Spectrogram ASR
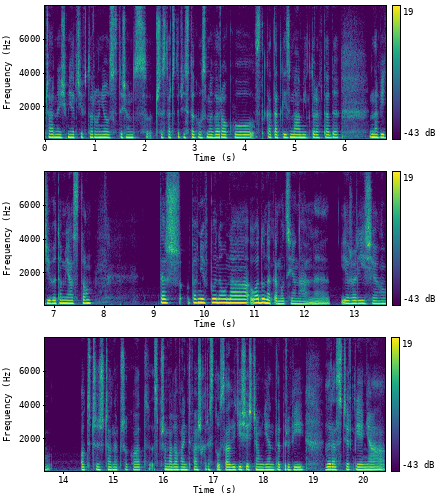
Czarnej Śmierci w Toruniu z 1348 roku, z kataklizmami, które wtedy nawiedziły to miasto, też pewnie wpłynął na ładunek emocjonalny. Jeżeli się odczyszcza na przykład z przemalowań twarz Chrystusa, widzi się ściągnięte brwi, wyraz cierpienia,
